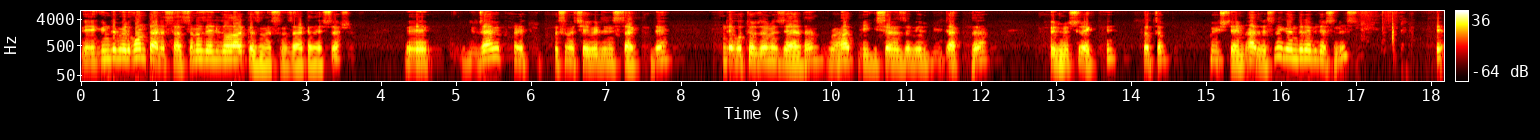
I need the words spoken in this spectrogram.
e, günde böyle 10 tane satsanız 50 dolar kazanırsınız arkadaşlar. Ve güzel bir para parasına çevirdiğiniz takdirde de oturduğunuz yerden rahat bilgisayarınızda böyle bir dakikada ürünü sürekli satıp müşterinin adresine gönderebilirsiniz. E,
